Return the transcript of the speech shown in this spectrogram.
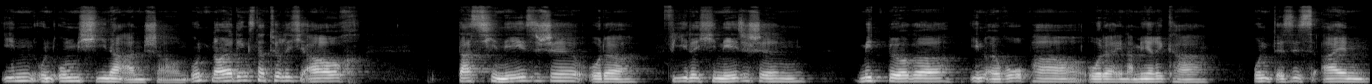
in und um China anschauen. Und neuerdings natürlich auch das Chinesische oder viele chinesische Mitbürger in Europa oder in Amerika. Und es ist ein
